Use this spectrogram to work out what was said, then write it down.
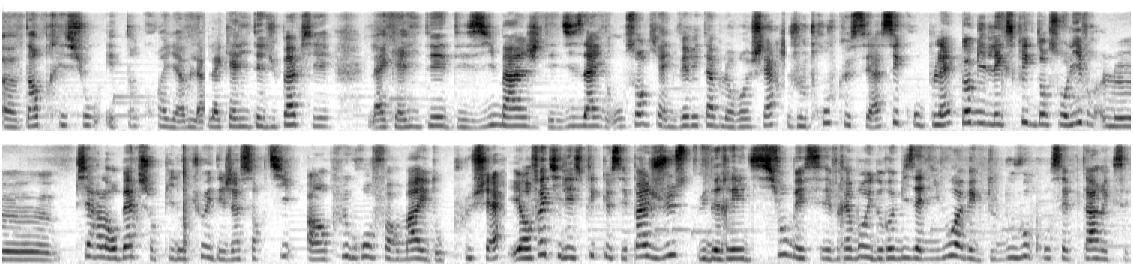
euh, d'impression est incroyable. La qualité du papier, la qualité des images, des designs, on sent qu'il y a une véritable recherche. Je trouve que c'est assez complet. Comme il l'explique dans son livre, le Pierre Lambert sur Pinocchio est déjà sorti à un plus gros format et donc plus cher. Et en fait, il explique que c'est pas juste une réédition, mais c'est vraiment une remise à niveau avec de nouveaux concept art, etc.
